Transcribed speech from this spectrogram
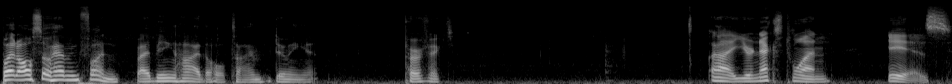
but also having fun by being high the whole time doing it. Perfect. Uh, your next one is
